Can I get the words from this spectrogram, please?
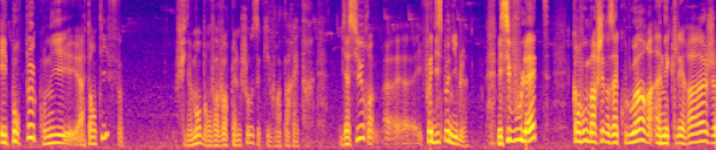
Et pour peu qu'on y est attentif, finalement, on va voir plein de choses qui vont apparaître. Bien sûr, euh, il faut être disponible. Mais si vous l'êtes, quand vous marchez dans un couloir, un éclairage,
